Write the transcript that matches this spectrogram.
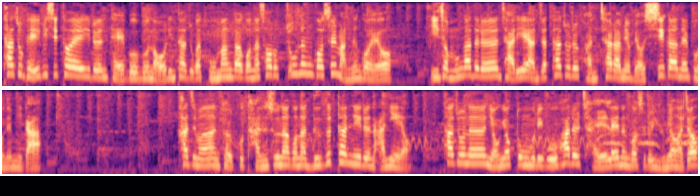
타조 베이비시터의 일은 대부분 어린 타조가 도망가거나 서로 쪼는 것을 막는 거예요. 이 전문가들은 자리에 앉아 타조를 관찰하며 몇 시간을 보냅니다. 하지만 결코 단순하거나 느긋한 일은 아니에요. 타조는 영역 동물이고 화를 잘 내는 것으로 유명하죠.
